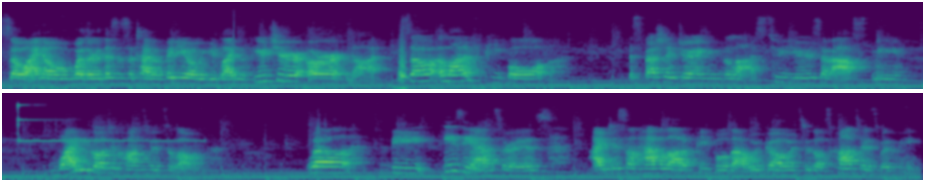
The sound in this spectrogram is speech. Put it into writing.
So I know whether this is the type of video you'd like in the future or not. So a lot of people, especially during the last two years, have asked me, why do you go to concerts alone? Well, the easy answer is I just don't have a lot of people that would go to those concerts with me,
